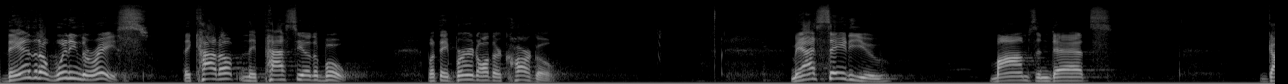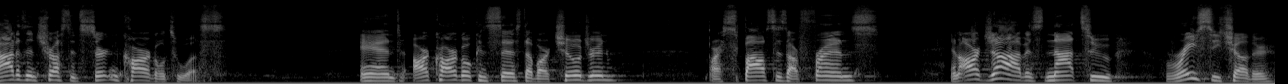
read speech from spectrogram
They ended up winning the race. They caught up and they passed the other boat, but they burned all their cargo. May I say to you, moms and dads, God has entrusted certain cargo to us. And our cargo consists of our children, our spouses, our friends. And our job is not to race each other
